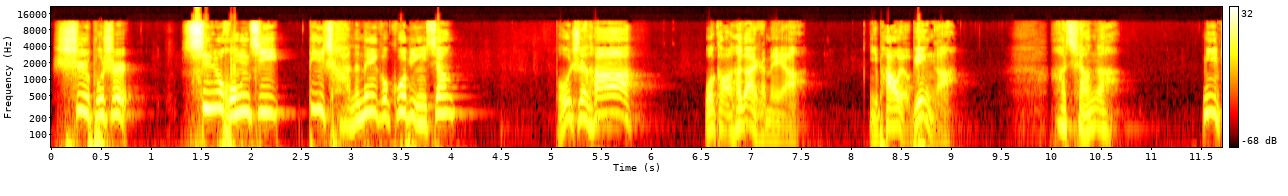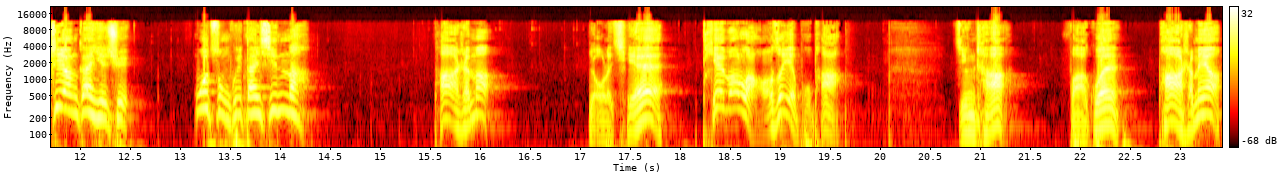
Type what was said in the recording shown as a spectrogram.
是不是新鸿基地产的那个郭炳湘？不是他，我搞他干什么呀？你怕我有病啊？阿强啊！你这样干下去，我总会担心呐。怕什么？有了钱天王老子也不怕。警察、法官怕什么呀？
